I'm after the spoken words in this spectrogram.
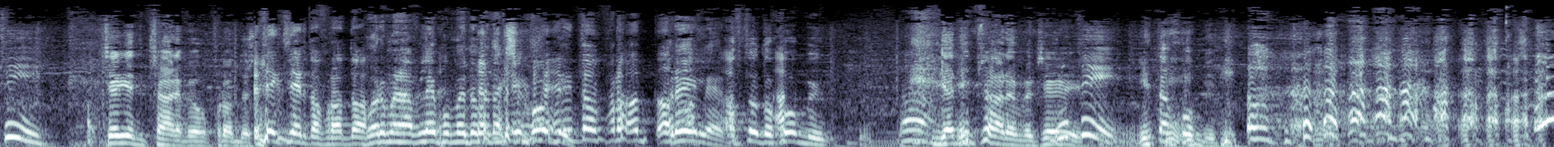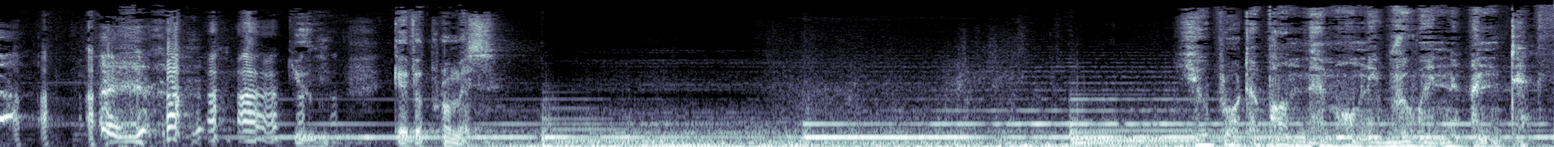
Τι; Ξέρεις γιατί ψάρευε ο Φρόντος Δεν ξέρει το φροντό. Μπορούμε να βλέπουμε το μεταξύ χόμπι. το πρώτο. Τρέιλερ. Αυτό το χόμπι Γιατί ψάρευε, ξέρεις; Γιατί; Ήταν χόμπι You gave a promise. Brought upon them only ruin and death.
